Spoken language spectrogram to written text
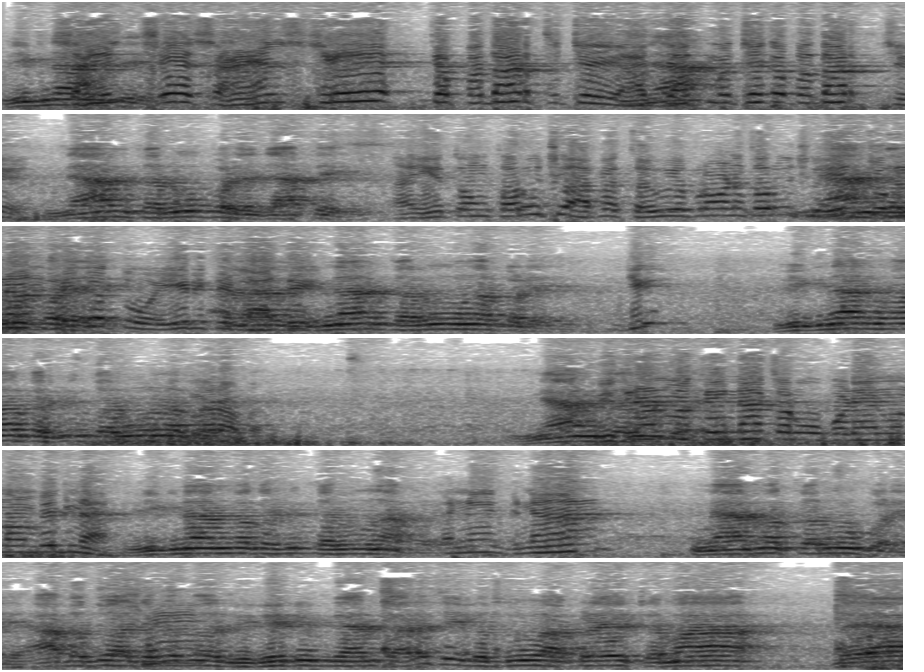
વિજ્ઞાન છે. સાયન્સ છે કે પદાર્થ છે? આધ્યાત્મ છે કે પદાર્થ છે? જ્ઞાન કરવું પડે જાતે. એ તો હું કરું છું. આપણે કહ્યું એ પ્રમાણે કરું છું. એ જ્ઞાન જ્ઞાન થઈ જતું એ રીતે લાદે વિજ્ઞાન કરવું ન પડે. વિજ્ઞાનમાં કશું કરવું ન પડે. બરાબર. જ્ઞાન વિજ્ઞાનમાં કઈ ના કરવું પડે એનું નામ વિજ્ઞાન. વિજ્ઞાનમાં કશું કરવું ના પડે. અને જ્ઞાન જ્ઞાનમાં કરવું પડે. આ બધું આ જગતમાં રિલેટિવ જ્ઞાન કરે છે એ બધું આપણે ક્ષમા દયા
